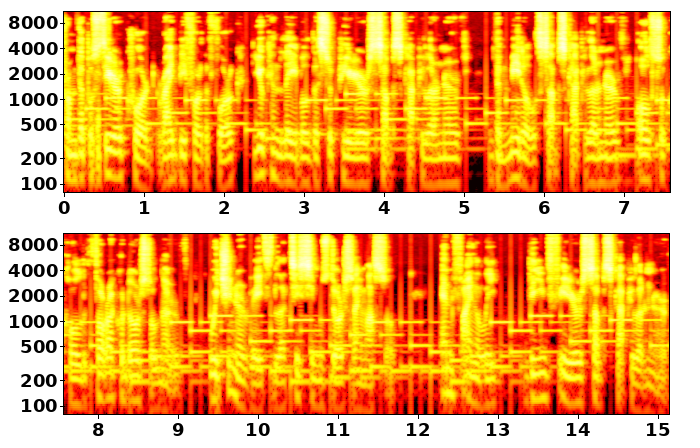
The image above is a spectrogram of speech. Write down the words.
From the posterior cord right before the fork, you can label the superior subscapular nerve, the middle subscapular nerve, also called thoracodorsal nerve, which innervates the latissimus dorsi muscle, and finally, the inferior subscapular nerve,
